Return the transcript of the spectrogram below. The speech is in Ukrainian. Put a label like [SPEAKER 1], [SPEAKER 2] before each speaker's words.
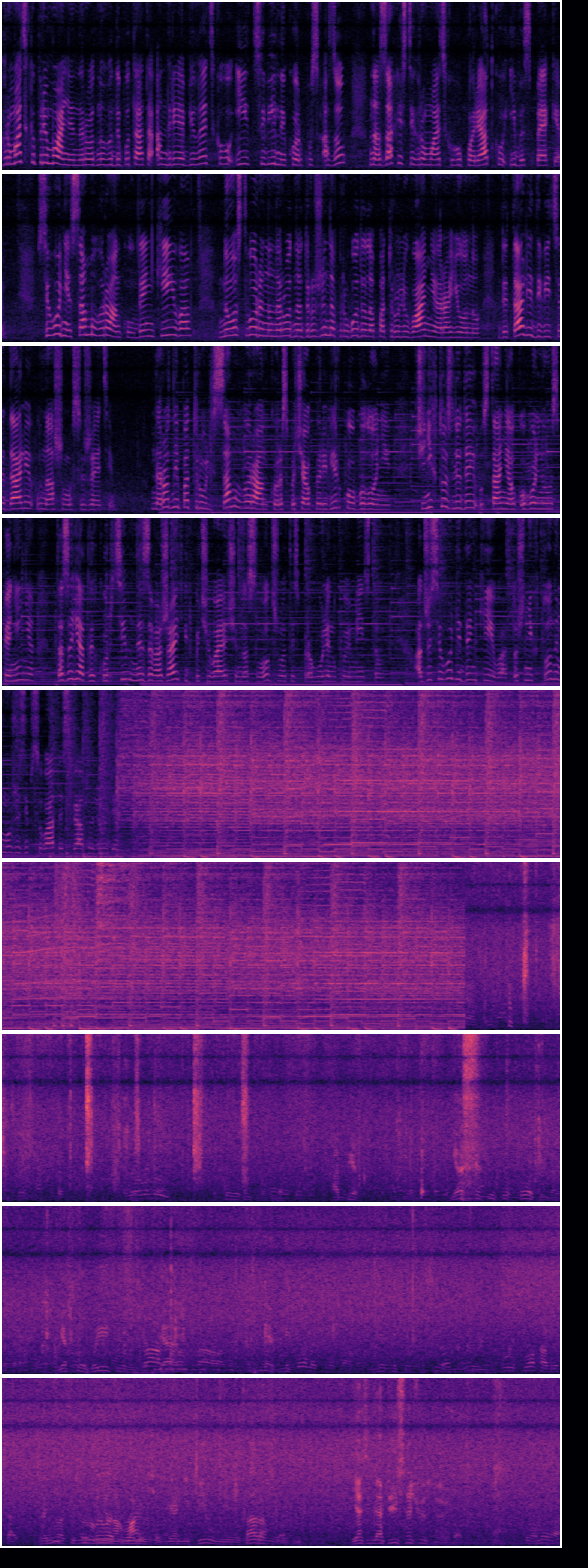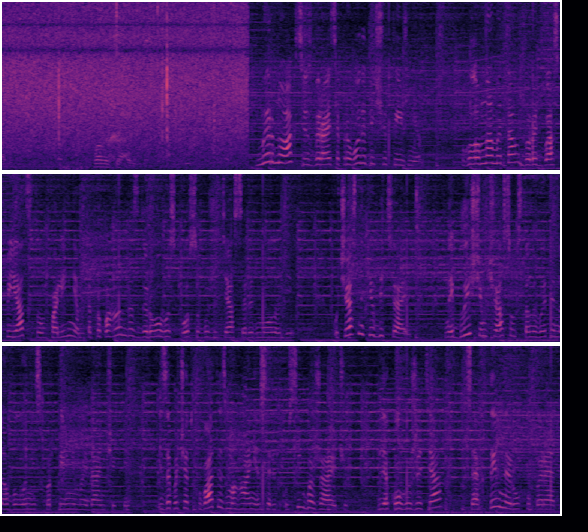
[SPEAKER 1] Громадська приймальня народного депутата Андрія Білецького і цивільний корпус Азов на захисті громадського порядку і безпеки. Сьогодні з самого ранку, в день Києва, новостворена народна дружина проводила патрулювання району. Деталі дивіться далі у нашому сюжеті. Народний патруль з самого ранку розпочав перевірку оболоні, чи ніхто з людей у стані алкогольного сп'яніння та заядлих курців не заважають відпочиваючим насолоджуватись прогулянкою містом. Адже сьогодні день Києва, тож ніхто не може зіпсувати свято людям.
[SPEAKER 2] Обед. Я себя чувствую очень даже хорошо. Я что, боюсь его? Я... Нет, нет.
[SPEAKER 3] Будет плохо обращать.
[SPEAKER 2] Да нет, почему? Мне нормально сейчас. Я не пил, не...
[SPEAKER 3] Хорошо.
[SPEAKER 2] Я себя отлично чувствую, ребята.
[SPEAKER 3] Мы рады. С вами все хорошо.
[SPEAKER 1] Мирну акцію збираються проводити щотижня. Головна мета боротьба з пияцтвом, палінням та пропаганда здорового способу життя серед молоді. Учасники обіцяють найближчим часом встановити на оболоні спортивні майданчики і започаткувати змагання серед усіх бажаючих, для кого життя це активний рух уперед.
